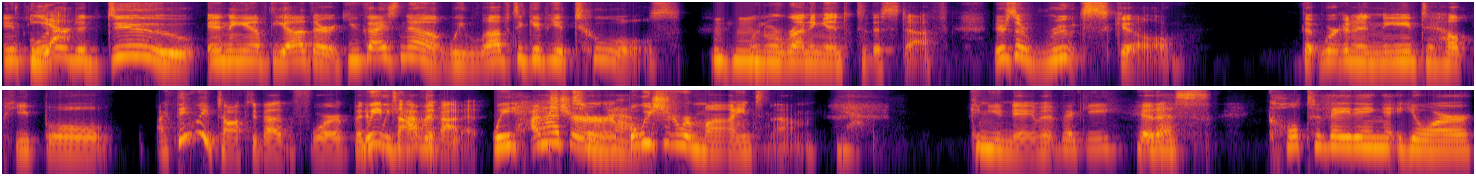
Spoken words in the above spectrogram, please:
in order yeah. to do any of the other. You guys know we love to give you tools mm-hmm. when we're running into this stuff. There's a root skill that we're going to need to help people. I think we've talked about it before, but we've we talked about it. We I'm sure, but we should remind them. Yeah. Can you name it, Vicki? Hit yes. us. Cultivating your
